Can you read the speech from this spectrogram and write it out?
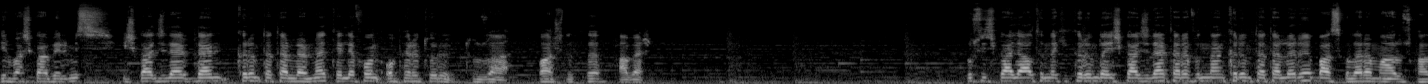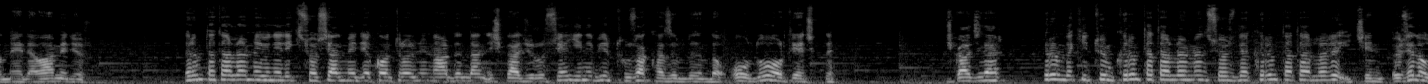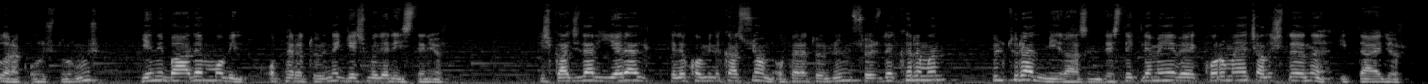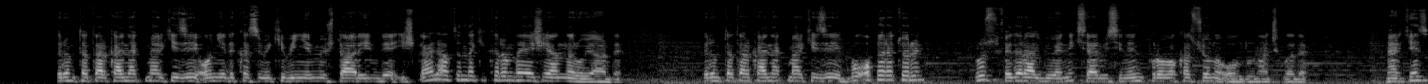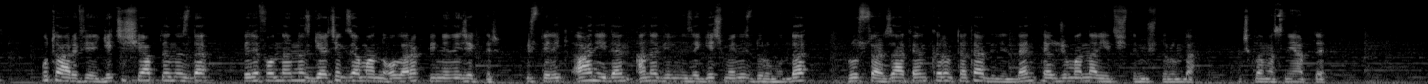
Bir başka haberimiz işgalcilerden Kırım Tatarlarına telefon operatörü tuzağı başlıklı haber. Rus işgali altındaki Kırım'da işgalciler tarafından Kırım Tatarları baskılara maruz kalmaya devam ediyor. Kırım Tatarlarına yönelik sosyal medya kontrolünün ardından işgalci Rusya yeni bir tuzak hazırlığında olduğu ortaya çıktı. İşgalciler Kırım'daki tüm Kırım Tatarlarının sözde Kırım Tatarları için özel olarak oluşturulmuş yeni Badem Mobil operatörüne geçmeleri isteniyor. İşgalciler yerel telekomünikasyon operatörünün sözde Kırım'ın kültürel mirasını desteklemeye ve korumaya çalıştığını iddia ediyor. Kırım Tatar Kaynak Merkezi 17 Kasım 2023 tarihinde işgal altındaki Kırım'da yaşayanları uyardı. Kırım Tatar Kaynak Merkezi bu operatörün Rus Federal Güvenlik Servisi'nin provokasyonu olduğunu açıkladı. Merkez, bu tarifiye geçiş yaptığınızda telefonlarınız gerçek zamanlı olarak dinlenecektir. Üstelik aniden ana dilinize geçmeniz durumunda Ruslar zaten Kırım Tatar dilinden tercümanlar yetiştirmiş durumda açıklamasını yaptı.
